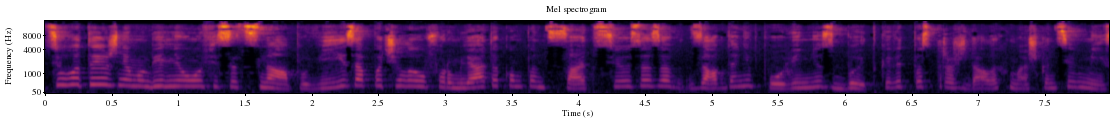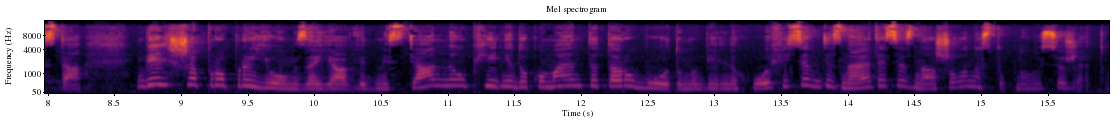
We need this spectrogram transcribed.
Цього тижня мобільні офіси ЦНАПу «Віза» почали оформляти компенсацію за зав- завдані повінню збитки від постраждалих мешканців міста. Більше про прийом заяв від містян, необхідні документи та роботу мобільних офісів дізнаєтеся з нашого наступного сюжету.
